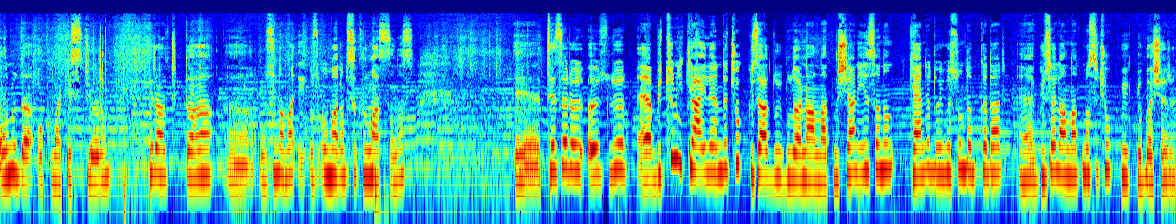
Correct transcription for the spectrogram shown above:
Onu da okumak istiyorum. Birazcık daha e, uzun ama umarım sıkılmazsınız. E, Tezer Özlü e, bütün hikayelerinde çok güzel duygularını anlatmış. Yani insanın kendi duygusunu da bu kadar e, güzel anlatması çok büyük bir başarı.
